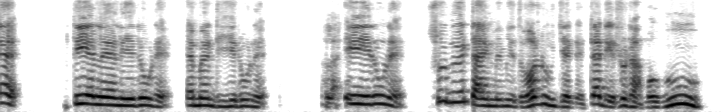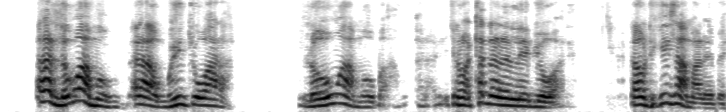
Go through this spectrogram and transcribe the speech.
နဲ့ TLL တို့နဲ့ MND တို့နဲ့ဟလာ AA တို့နဲ့ဆွေးနွေးတိုင်မင်းမြသဘောတူချက်နဲ့တက်တွေလွတ်တာမဟုတ်ဘူးအဲ့ဒါလုံးဝမဟုတ်ဘူးအဲ့ဒါဝင်းကြွားတာလုံးဝမဟုတ်ပါဘူးအဲ့ဒါကျွန်တော်ထပ်တလဲလဲပြောရတယ်တောင်းဒီကိစ္စမှာလည်းပဲ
